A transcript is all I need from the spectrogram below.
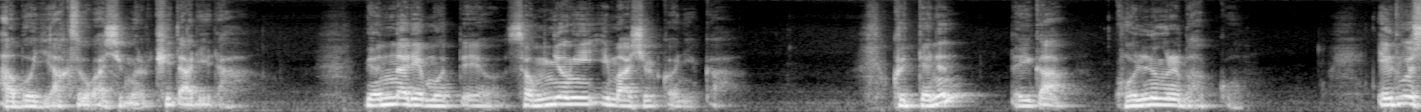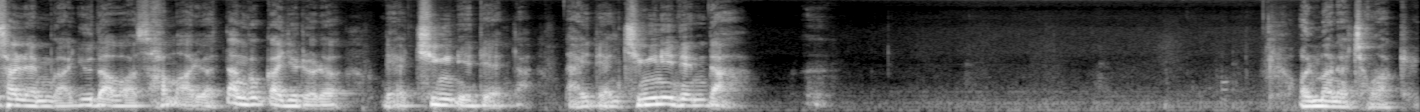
아버지 약속하신 걸 기다리라. 몇 날이 못 돼요. 성령이 임하실 거니까. 그때는 너희가 권능을 받고 예루살렘과 유다와 사마리아 딴 것까지 이르러 내 증인이 된다. 나에 대한 증인이 된다. 얼마나 정확해요.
